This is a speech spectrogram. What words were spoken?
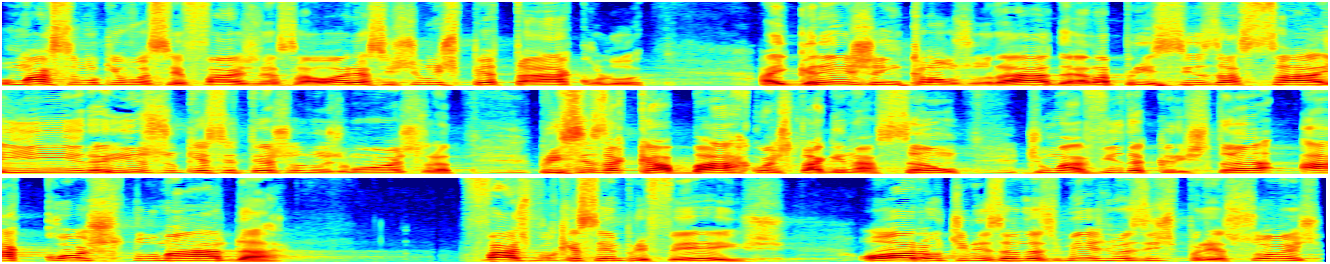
O máximo que você faz nessa hora é assistir um espetáculo. A igreja enclausurada, ela precisa sair, é isso que esse texto nos mostra. Precisa acabar com a estagnação de uma vida cristã acostumada. Faz porque sempre fez ora utilizando as mesmas expressões,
